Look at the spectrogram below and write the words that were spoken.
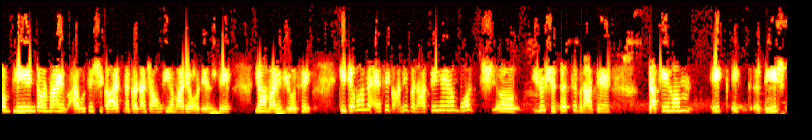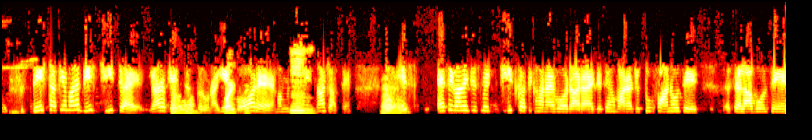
complaint और माई आई वो से शिकायत मैं करना चाहूँगी हमारे ऑडियंस से या हमारे व्यूअर से कि जब हम ऐसे गाने बनाते हैं हम बहुत यू नो शिद्दत से बनाते हैं ताकि हम एक एक देश देश ताकि हमारा देश जीत जाए यार हाँ, अगेंस्ट हाँ। दिस कोरोना ये वॉर है हम हम्म। जीतना चाहते हैं हाँ, तो हाँ। इस ऐसे गाने जिसमें जीत कर दिखाना है वर्ड आ रहा है जैसे हमारा जो तूफानों से सैलाबों से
